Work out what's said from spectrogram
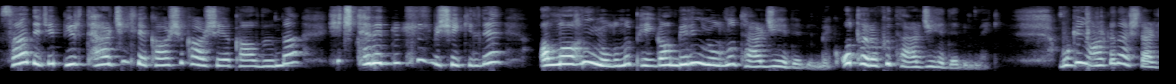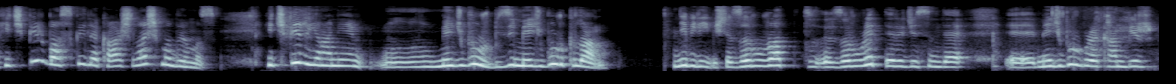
Sadece bir tercihle karşı karşıya kaldığında hiç tereddütsüz bir şekilde Allah'ın yolunu, peygamberin yolunu tercih edebilmek, o tarafı tercih edebilmek. Bugün arkadaşlar hiçbir baskıyla karşılaşmadığımız, hiçbir yani mecbur, bizi mecbur kılan, ne bileyim işte zarurat, zaruret derecesinde mecbur bırakan bir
